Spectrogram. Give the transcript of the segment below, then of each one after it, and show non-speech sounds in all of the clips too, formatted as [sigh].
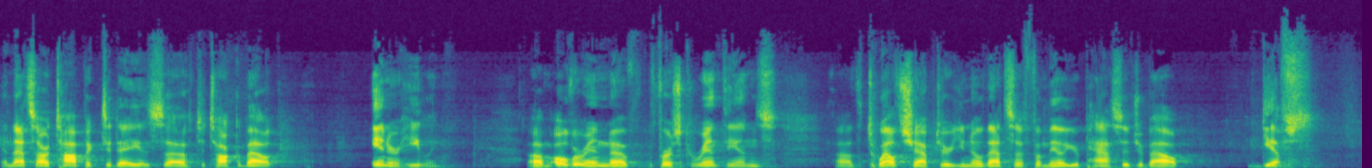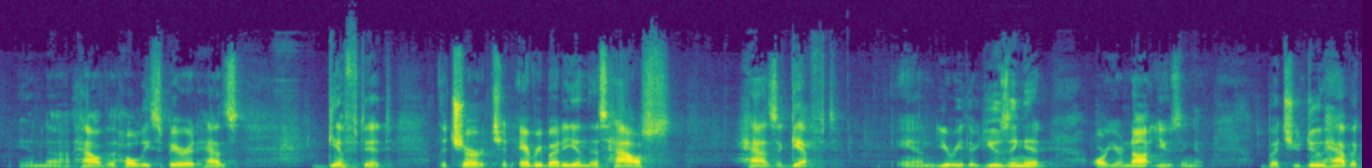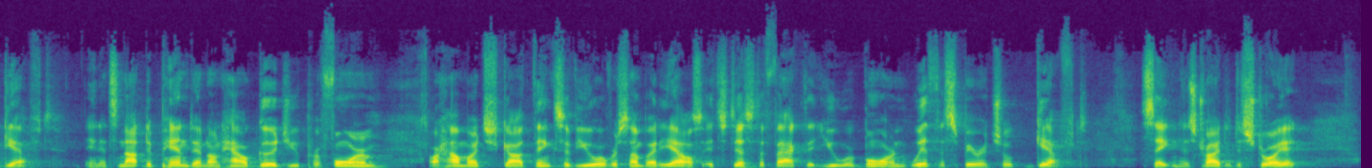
And that's our topic today is uh, to talk about inner healing. Um, over in uh, 1 Corinthians, uh, the 12th chapter, you know, that's a familiar passage about gifts and uh, how the Holy Spirit has gifted the church. And everybody in this house has a gift. And you're either using it or you're not using it. But you do have a gift. And it's not dependent on how good you perform or how much God thinks of you over somebody else. It's just the fact that you were born with a spiritual gift. Satan has tried to destroy it,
